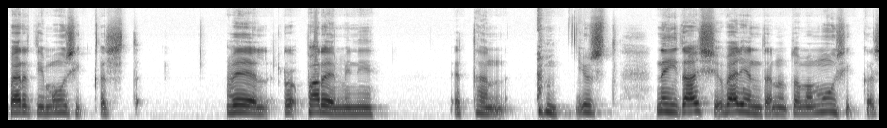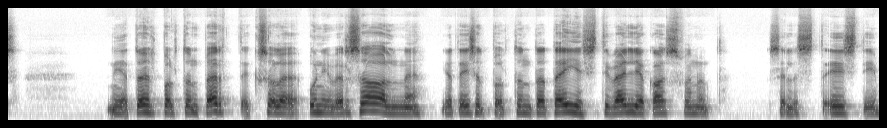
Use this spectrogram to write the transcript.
Pärdi muusikast veel paremini. et ta on just neid asju väljendanud oma muusikas. nii et ühelt poolt on Pärt, eks ole, universaalne ja teiselt poolt on ta täiesti välja kasvanud sellest Eesti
